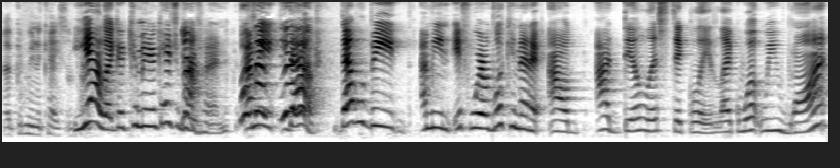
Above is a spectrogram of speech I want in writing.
a communication Yeah, like a communication Yeah. person. Well, I that- mean, yeah. that that would be. I mean, if we're looking at it out idealistically, like what we want,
